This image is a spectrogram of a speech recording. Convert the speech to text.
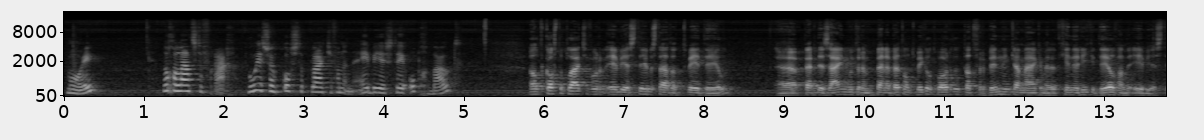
Mooi. Nog een laatste vraag. Hoe is zo'n kostenplaatje van een EBST opgebouwd? Het kostenplaatje voor een EBST bestaat uit twee delen. Uh, per design moet er een pennenbed ontwikkeld worden dat verbinding kan maken met het generieke deel van de EBST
